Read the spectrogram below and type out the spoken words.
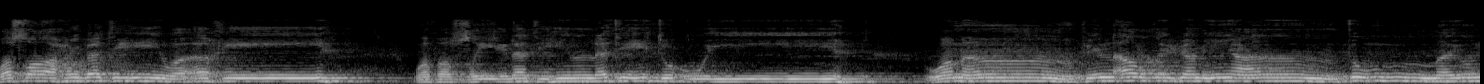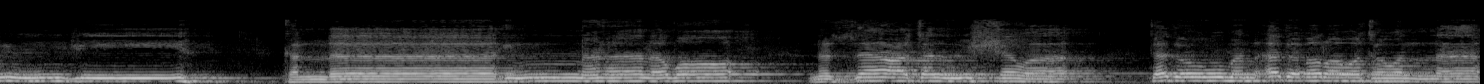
وصاحبته وأخيه وفصيلته التي تؤويه ومن في الأرض جميعا ثم ينجيه كلا إنها لظى نزاعة للشوى تدعو من أدبر وتولى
